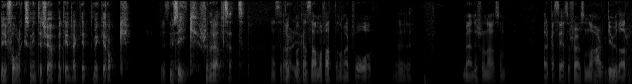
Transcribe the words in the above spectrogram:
det är ju folk som inte köper tillräckligt mycket rockmusik generellt sett. Alltså, Så jag tycker man kan sammanfatta de här två eh, människorna som verkar se sig själv som några halvgudar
